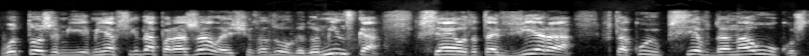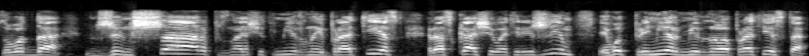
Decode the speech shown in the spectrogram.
Вот тоже меня всегда поражало еще задолго до Минска вся вот эта вера в такую псевдонауку, что вот да, Джин Шарп, значит, мирный протест, рассказчик раскачивать режим. И вот пример мирного протеста,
